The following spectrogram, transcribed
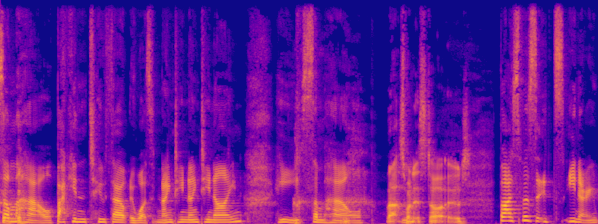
Somehow, back in 2000, it was 1999, he somehow. That's when it started. But I suppose it's, you know,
